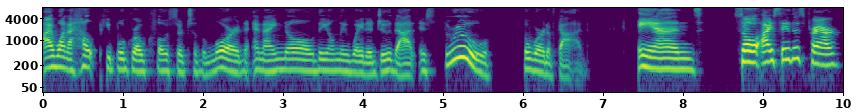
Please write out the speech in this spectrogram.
I want to help people grow closer to the Lord. And I know the only way to do that is through the word of God. And so I say this prayer.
